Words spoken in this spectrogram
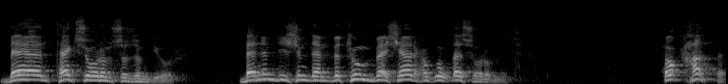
Ben tek sorumsuzum diyor. Benim dışımdan bütün beşer hukukta sorumludur. Hukuk haktır.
